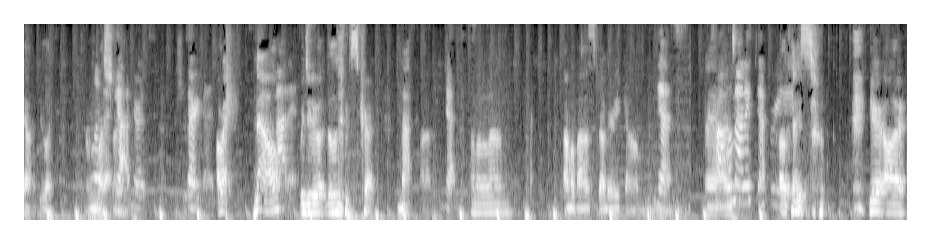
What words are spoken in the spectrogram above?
yeah, I feel like I'm love it. Yeah, here it's very good. All right. Now it. we do the lip scrub. Matte. Uh, Yes. Bum-bum-bum, strawberry gum. Yes. And Problematic Jeffree. Okay, so here are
